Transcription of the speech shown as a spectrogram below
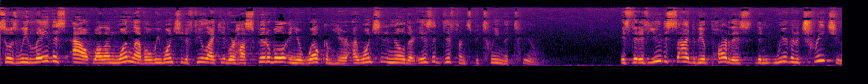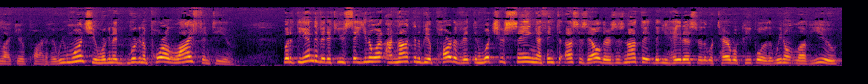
so, as we lay this out, while on one level we want you to feel like we're hospitable and you're welcome here, I want you to know there is a difference between the two. It's that if you decide to be a part of this, then we're going to treat you like you're a part of it. We want you. We're going to, we're going to pour our life into you. But at the end of it, if you say, you know what, I'm not going to be a part of it, then what you're saying, I think, to us as elders is not that, that you hate us or that we're terrible people or that we don't love you.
